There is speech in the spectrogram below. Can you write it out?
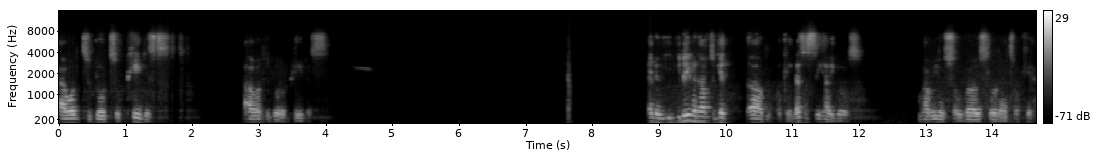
I want to go to pages. I want to go to pages. Anyway, you, you don't even have to get, um, okay, let's just see how it goes. I'm having some very slow network here.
